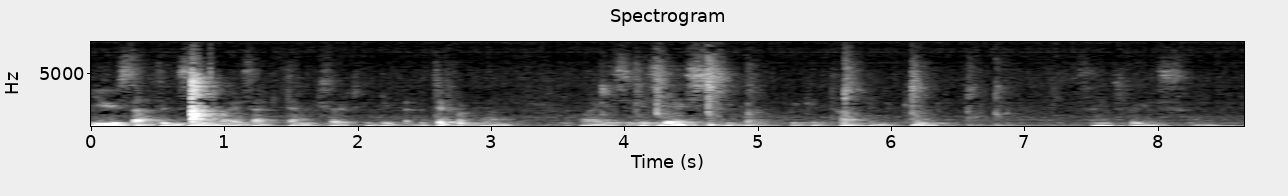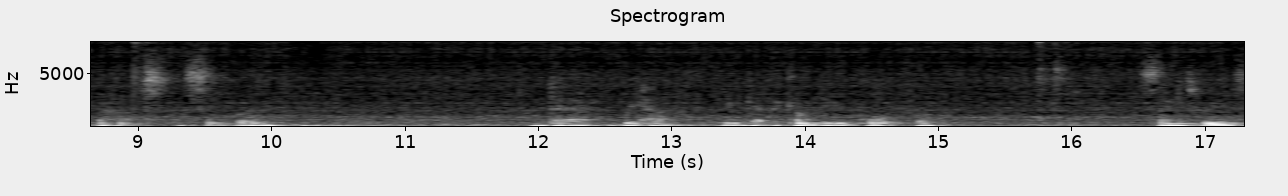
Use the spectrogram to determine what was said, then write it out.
use that in some ways, academic search complete, but the different one way is, is this. Got, we could type in the Sainsbury's, perhaps, let's see where and there we have, we get the company report for Sainsbury's.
